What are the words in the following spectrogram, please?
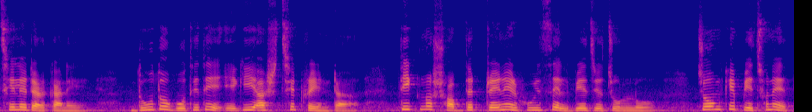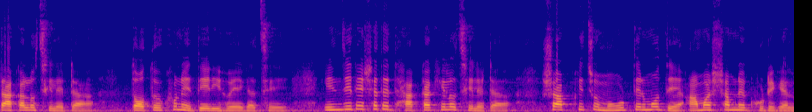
ছেলেটার কানে। দ্রুত গতিতে এগিয়ে আসছে ট্রেনটা। তীক্ষ্ণ শব্দের ট্রেনের হুইসেল বেজে চলল। চমকে পেছনে তাকালো ছেলেটা। ততক্ষণে দেরি হয়ে গেছে। ইঞ্জিনের সাথে ধাক্কা খেলো ছেলেটা। সব কিছু মুহূর্তের মধ্যে আমার সামনে ঘটে গেল।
